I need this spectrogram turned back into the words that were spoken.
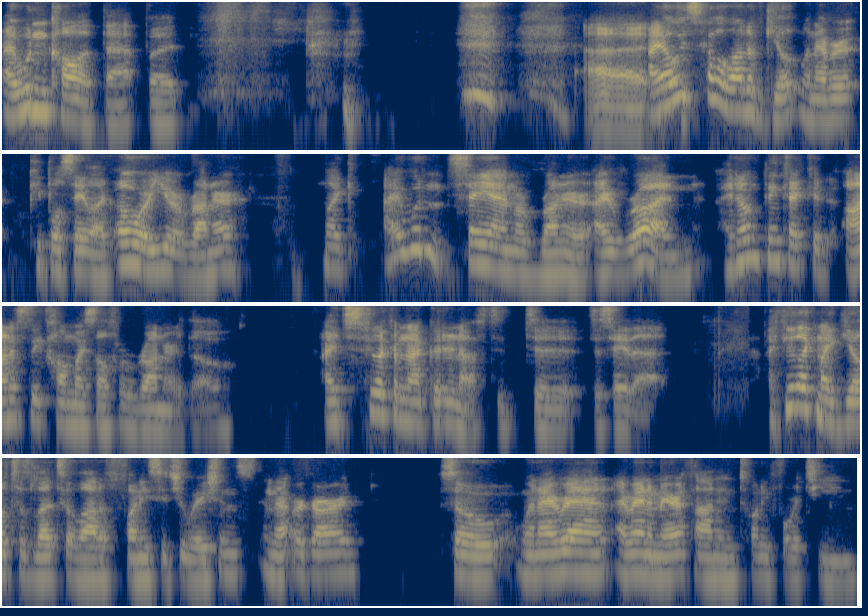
I wouldn't call it that, but uh, I always have a lot of guilt whenever people say like, "Oh, are you a runner?" Like, I wouldn't say I'm a runner. I run. I don't think I could honestly call myself a runner though. I just feel like I'm not good enough to to to say that. I feel like my guilt has led to a lot of funny situations in that regard. So when I ran, I ran a marathon in 2014.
